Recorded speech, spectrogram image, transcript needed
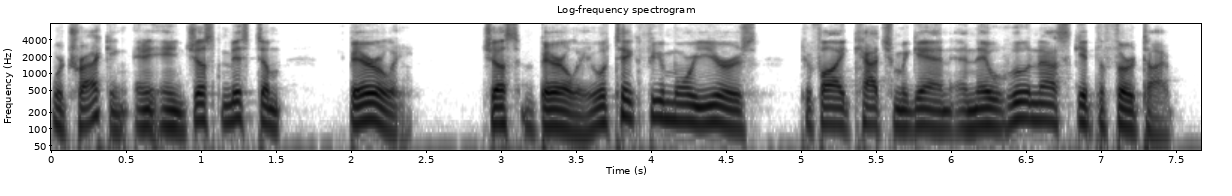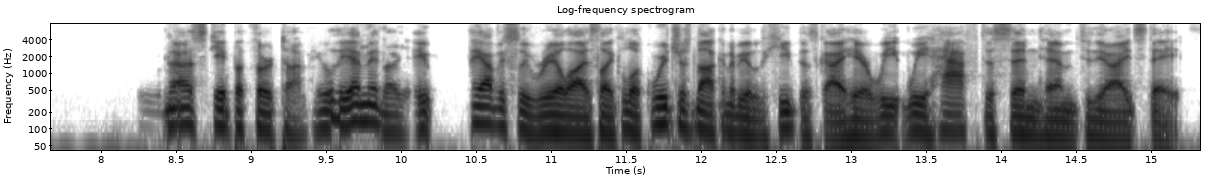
were tracking and, and just missed him barely, just barely. It will take a few more years to finally catch him again, and they will not escape the third time. Not escape a third time. He will Well, be I mean, it- they obviously realized, like, look, we're just not going to be able to keep this guy here. We we have to send him to the United States.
